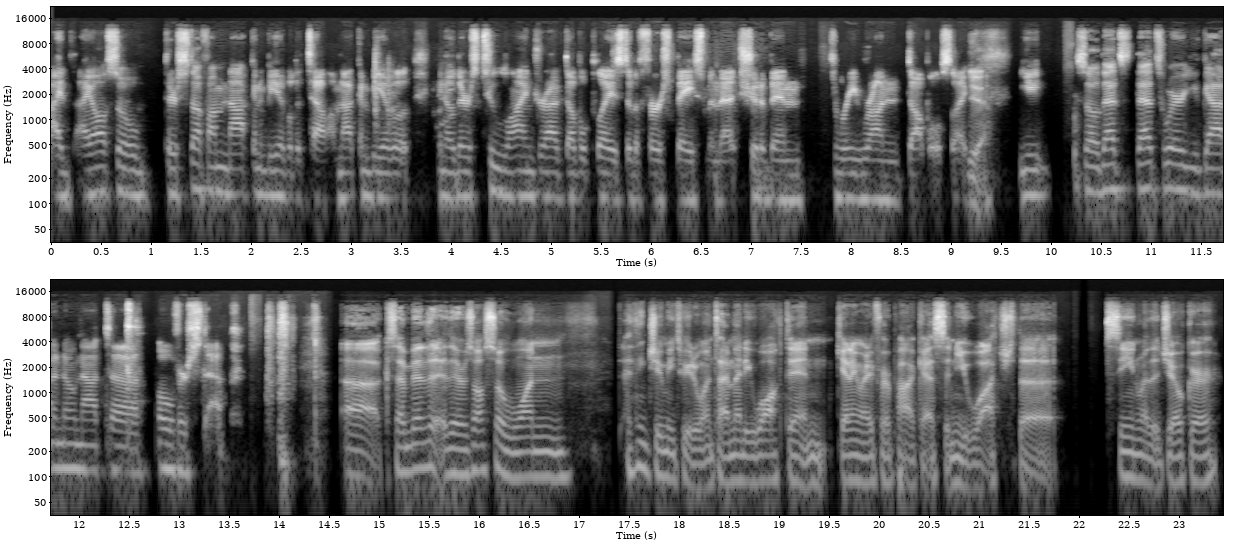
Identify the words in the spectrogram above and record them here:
i i also there's stuff i'm not going to be able to tell. I'm not going to be able to you know there's two line drive double plays to the first baseman that should have been three run doubles like yeah. you so that's that's where you got to know not to overstep because I remember there was also one. I think Jimmy tweeted one time that he walked in getting ready for a podcast, and you watched the scene where the Joker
